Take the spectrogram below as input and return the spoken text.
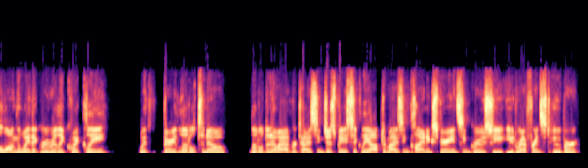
along the way that grew really quickly with very little to no little to no advertising, just basically optimizing client experience and grew. So you, you'd referenced Uber.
